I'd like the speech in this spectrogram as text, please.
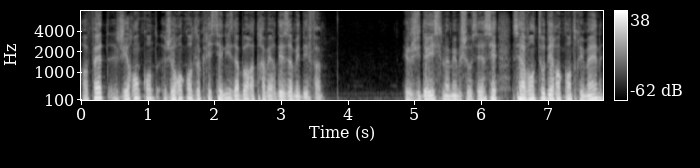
en fait, je rencontre le christianisme d'abord à travers des hommes et des femmes. Et le judaïsme, la même chose. C'est avant tout des rencontres humaines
